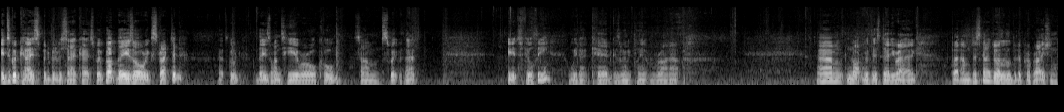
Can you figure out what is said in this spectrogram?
It's a good case, but a bit of a sad case. We've got these all extracted. That's good. These ones here were all cool, so I'm sweet with that. It's filthy. We don't care because we're going to clean it right up. Um, not with this dirty rag, but I'm just going to do a little bit of preparation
